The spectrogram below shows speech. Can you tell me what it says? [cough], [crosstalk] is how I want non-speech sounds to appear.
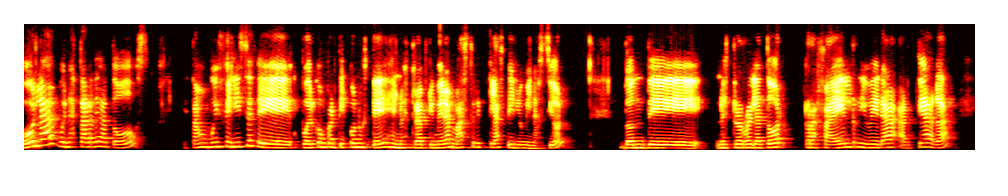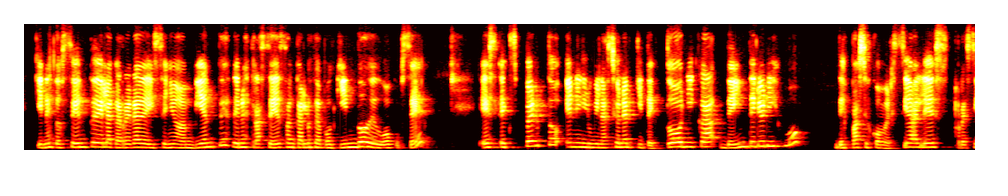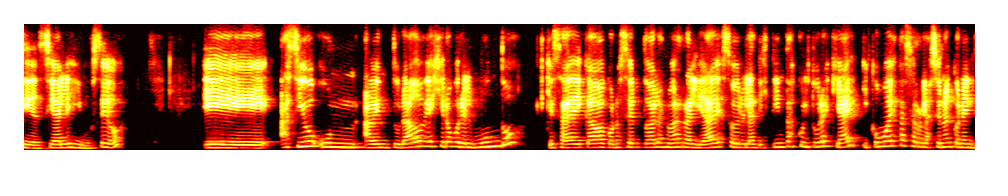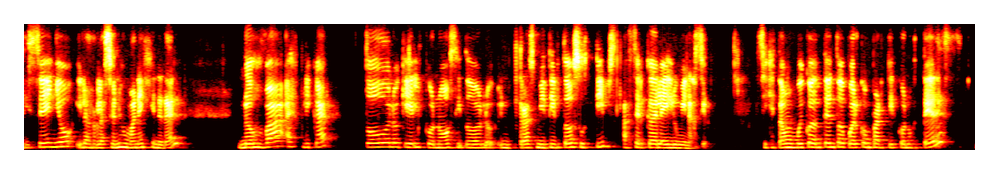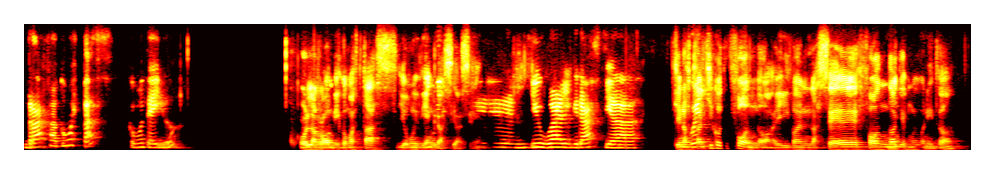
Hola, buenas tardes a todos. Estamos muy felices de poder compartir con ustedes en nuestra primera masterclass de iluminación, donde nuestro relator Rafael Rivera Arteaga, quien es docente de la carrera de diseño de ambientes de nuestra sede San Carlos de Apoquindo de C, es experto en iluminación arquitectónica, de interiorismo, de espacios comerciales, residenciales y museos, eh, ha sido un aventurado viajero por el mundo que se ha dedicado a conocer todas las nuevas realidades sobre las distintas culturas que hay y cómo éstas se relacionan con el diseño y las relaciones humanas en general. Nos va a explicar todo lo que él conoce y todo lo, transmitir todos sus tips acerca de la iluminación. Así que estamos muy contentos de poder compartir con ustedes. Rafa, ¿cómo estás? ¿Cómo te ha ido? Hola Romy, ¿cómo estás? Yo muy bien, gracias. Bien, igual, gracias. Qué nostálgico tu fondo, ahí con la sede de fondo, que es muy bonito.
